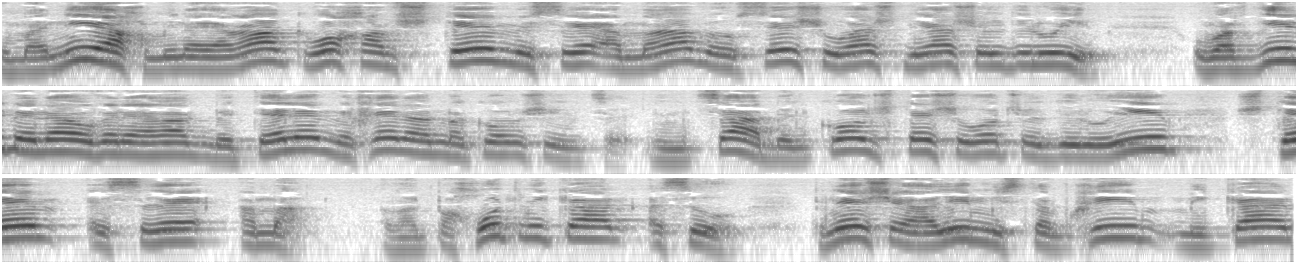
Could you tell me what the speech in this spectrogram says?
ומניח מן הירק רוחב 12 אמה ועושה שורה שנייה של דילויים. הוא מבדיל בינה ובין הירק בתלם וכן עד מקום שירצה. נמצא בין כל שתי שורות של דילויים 12 אמה, אבל פחות מכאן אסור. פני שהעלים מסתבכים מכאן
